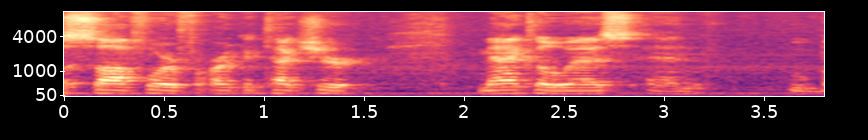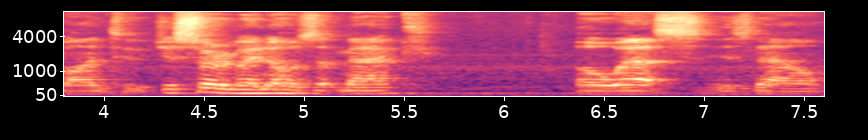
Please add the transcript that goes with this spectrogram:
software for architecture, Mac OS, and Ubuntu. Just so everybody knows that Mac OS is now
